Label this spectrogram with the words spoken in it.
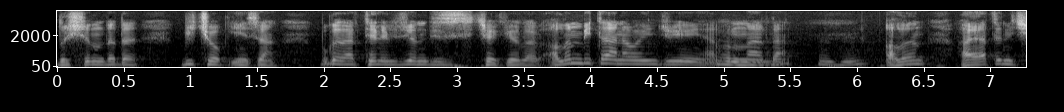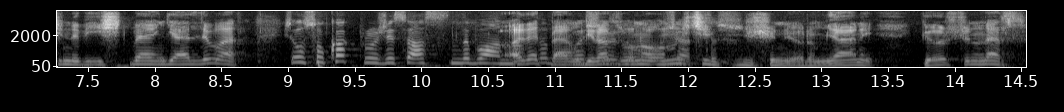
dışında da birçok insan bu kadar televizyon dizisi çekiyorlar. Alın bir tane oyuncuyu ya bunlardan. Alın hayatın içinde bir işitme engelli var. İşte o sokak projesi aslında bu anlamda Evet ben biraz onu onun için olacaktır. düşünüyorum. Yani görsünler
